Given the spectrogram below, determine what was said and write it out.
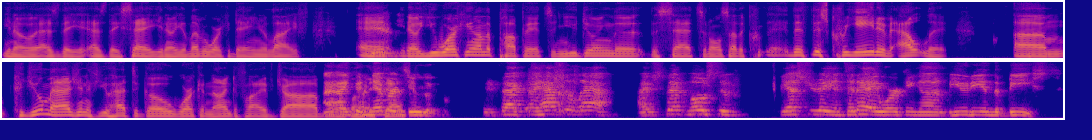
you know, as they as they say, you know, you'll never work a day in your life. And yeah. you know, you working on the puppets and you doing the the sets and also the this, this creative outlet um could you imagine if you had to go work a nine to five job I, I could never desk? do it in fact i have to laugh i've spent most of yesterday and today working on Beauty and the Beast.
